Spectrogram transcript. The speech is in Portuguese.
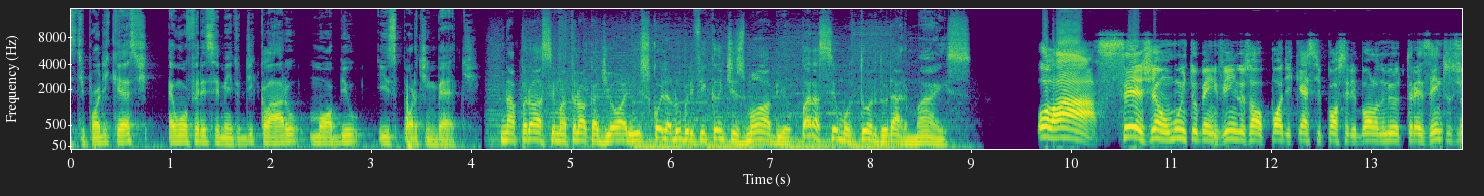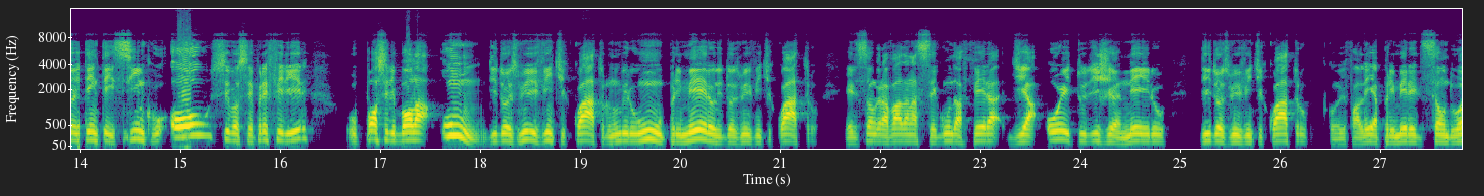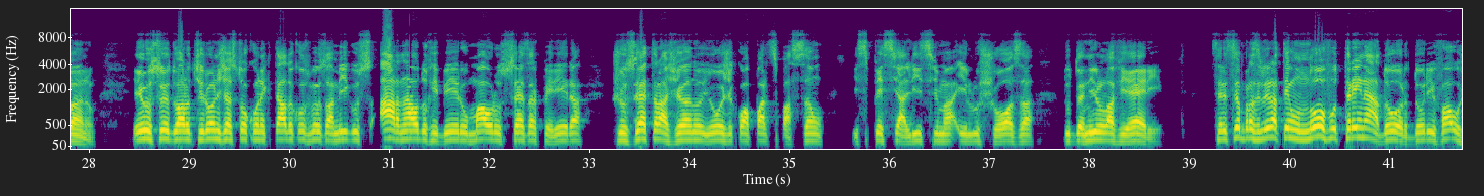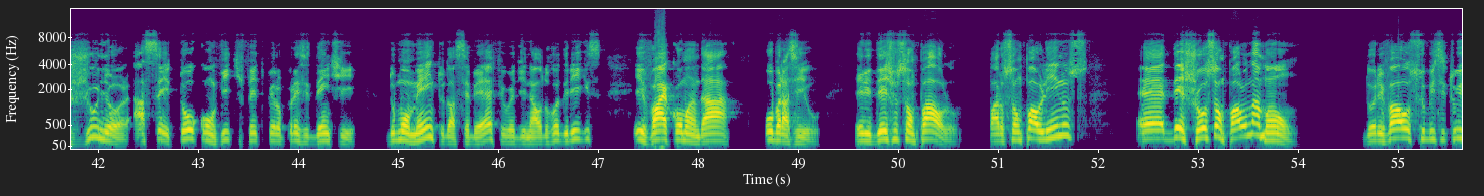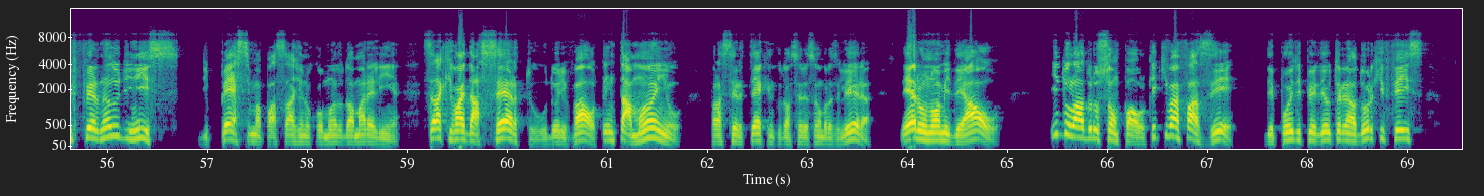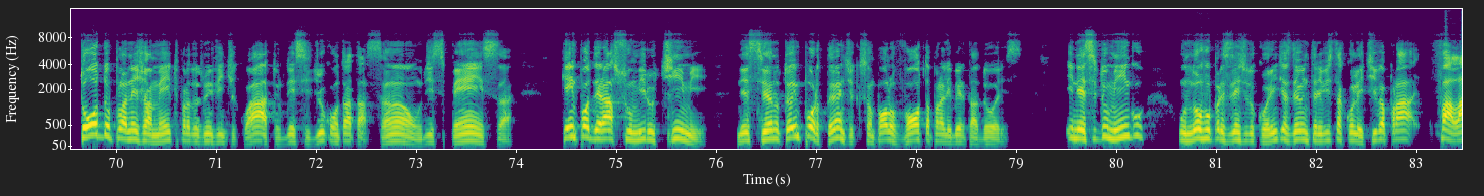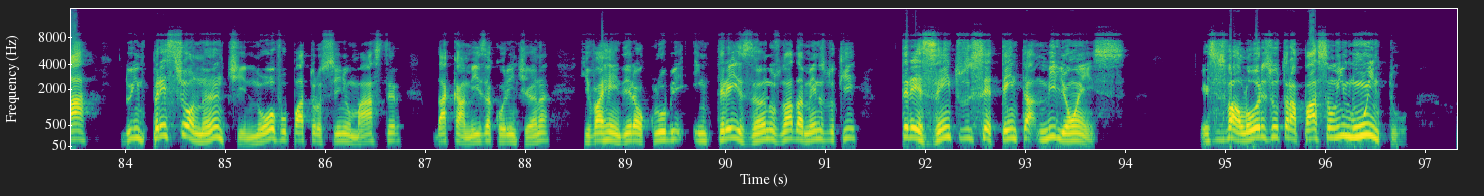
Este podcast é um oferecimento de Claro, Móbil e Sporting Bet. Na próxima troca de óleo, escolha lubrificantes Móbil para seu motor durar mais. Olá, sejam muito bem-vindos ao podcast Posse de Bola número 385, ou, se você preferir, o Posse de Bola 1 de 2024, número 1, primeiro de 2024. Edição gravada na segunda-feira, dia 8 de janeiro de 2024. Como eu falei, a primeira edição do ano. Eu sou Eduardo Tironi, já estou conectado com os meus amigos Arnaldo Ribeiro, Mauro César Pereira, José Trajano e hoje com a participação especialíssima e luxuosa do Danilo Lavieri. A seleção brasileira tem um novo treinador, Dorival Júnior, aceitou o convite feito pelo presidente do momento da CBF, o Edinaldo Rodrigues, e vai comandar o Brasil. Ele deixa o São Paulo. Para os São Paulinos, é, deixou o São Paulo na mão. Dorival substitui Fernando Diniz, de péssima passagem no comando da amarelinha. Será que vai dar certo o Dorival? Tem tamanho para ser técnico da seleção brasileira? Era o nome ideal? E do lado do São Paulo, o que, que vai fazer depois de perder o treinador que fez todo o planejamento para 2024, decidiu contratação, dispensa? Quem poderá assumir o time nesse ano tão importante que São Paulo volta para a Libertadores? E nesse domingo, o novo presidente do Corinthians deu entrevista coletiva para falar do impressionante novo patrocínio master da camisa corintiana, que vai render ao clube em três anos nada menos do que 370 milhões. Esses valores ultrapassam em muito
